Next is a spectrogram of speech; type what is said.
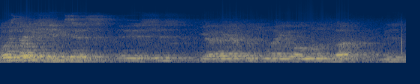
Hocam şimdi edeceksiniz. e, siz yakın sonra yoğunluğunuz var. Biz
